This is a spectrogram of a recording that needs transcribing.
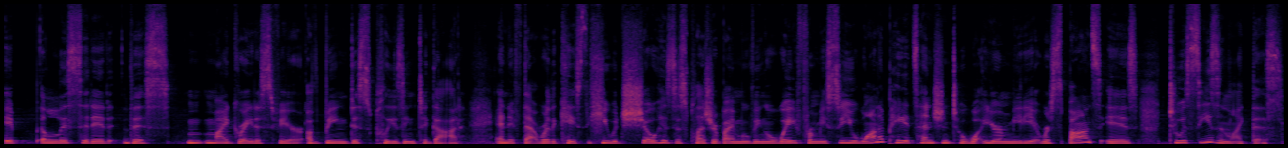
it elicited this my greatest fear of being displeasing to God. And if that were the case, He would show His displeasure by moving away from me. So you want to pay attention to what your immediate response is to a season like this.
